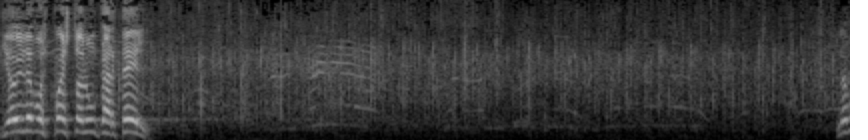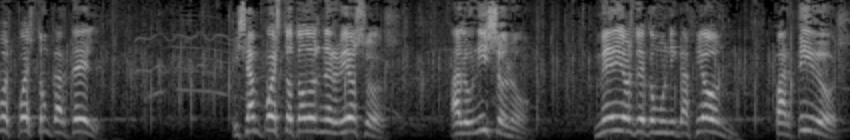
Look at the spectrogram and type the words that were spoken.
Y hoy lo hemos puesto en un cartel. Lo hemos puesto un cartel. Y se han puesto todos nerviosos, al unísono, medios de comunicación, partidos.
